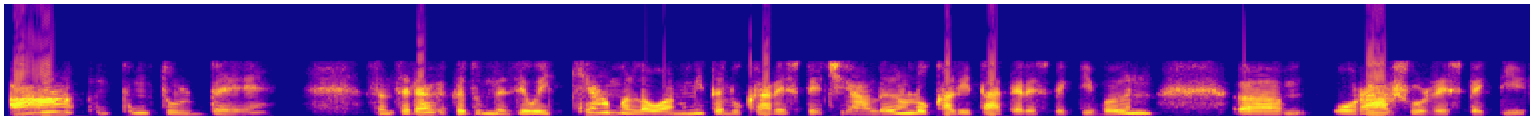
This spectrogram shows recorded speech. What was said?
A în punctul B, să înțeleagă că Dumnezeu îi cheamă la o anumită lucrare specială în localitatea respectivă, în uh, orașul respectiv.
